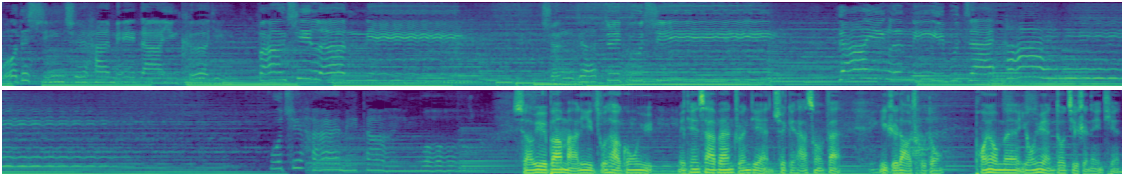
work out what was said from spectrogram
我的心却还没答应可以放弃了你。真的对不起，答应了你不再爱你，我却还没答应我。小玉帮玛丽租套公寓，每天下班准点去给她送饭，一直到初冬。朋友们永远都记着那天，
